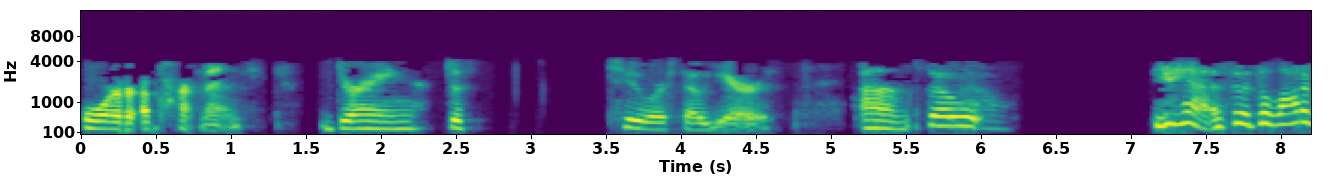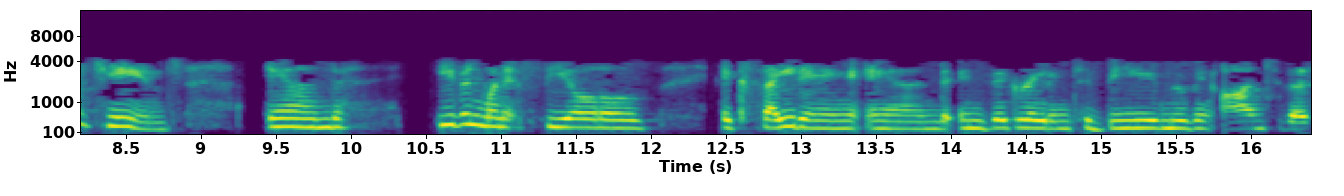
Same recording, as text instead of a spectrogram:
or apartments during just two or so years. Um so wow. yeah, so it's a lot of change. And even when it feels exciting and invigorating to be moving on to this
